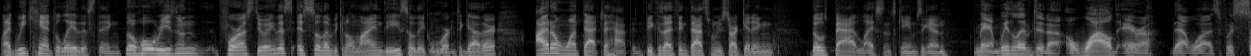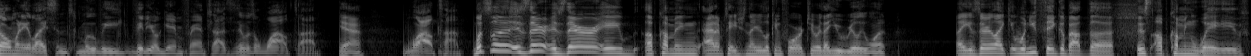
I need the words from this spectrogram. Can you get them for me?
Like we can't delay this thing. The whole reason for us doing this is so that we can align these so they can work mm-hmm. together. I don't want that to happen because I think that's when we start getting those bad licensed games again. Man, we lived in a, a wild era that was with so many licensed movie video game franchises. It was a wild time. Yeah. Wild time. What's the is there is there a upcoming adaptation that you're looking forward to or that you really want? Like is there like when you think about the this upcoming wave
